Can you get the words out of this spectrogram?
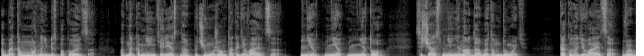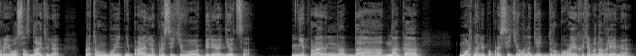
Об этом можно не беспокоиться. Однако мне интересно, почему же он так одевается? Нет, нет, не то. Сейчас мне не надо об этом думать. Как он одевается – выбор его создателя, поэтому будет неправильно просить его переодеться. Неправильно, да, однако... Можно ли попросить его надеть другое хотя бы на время?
